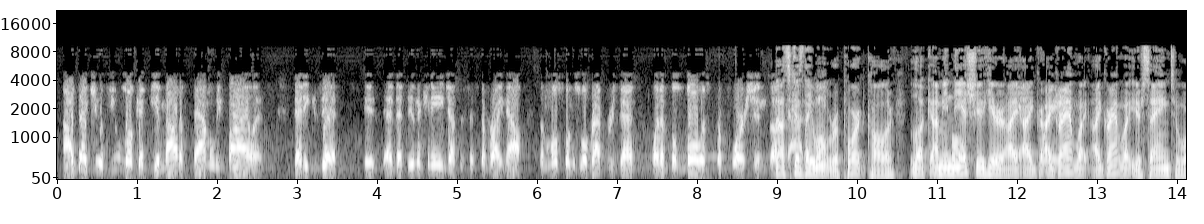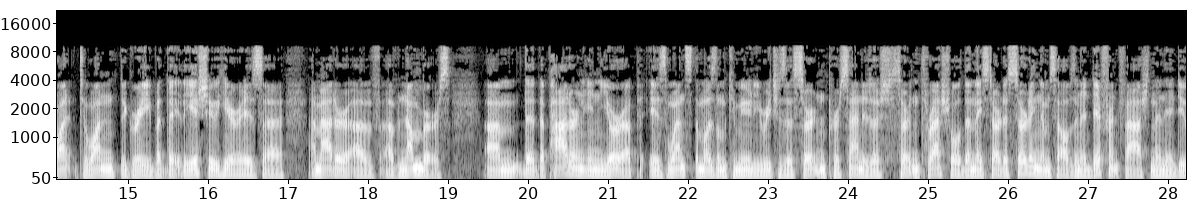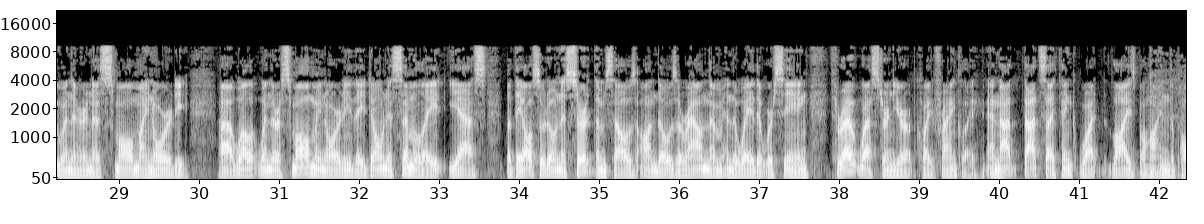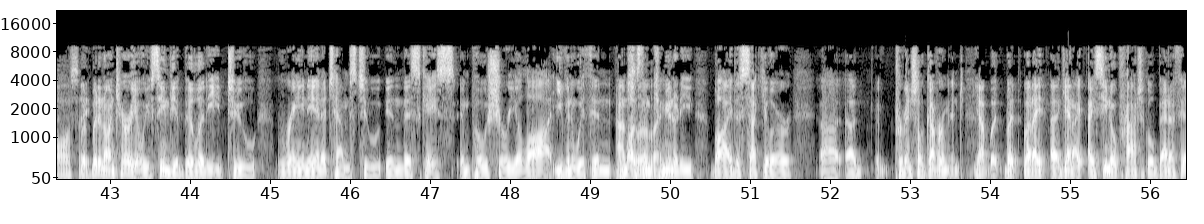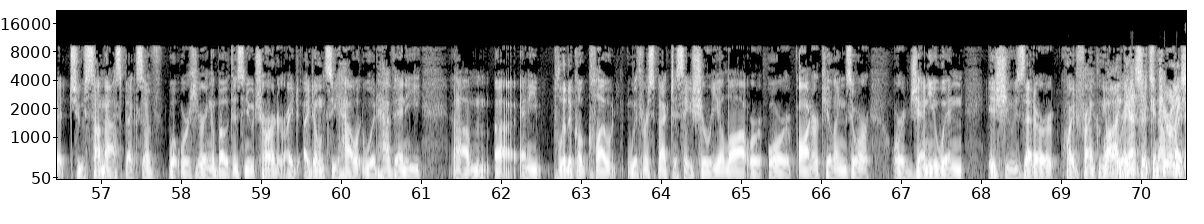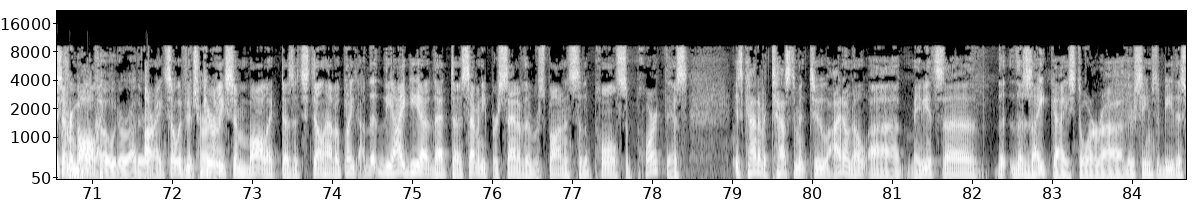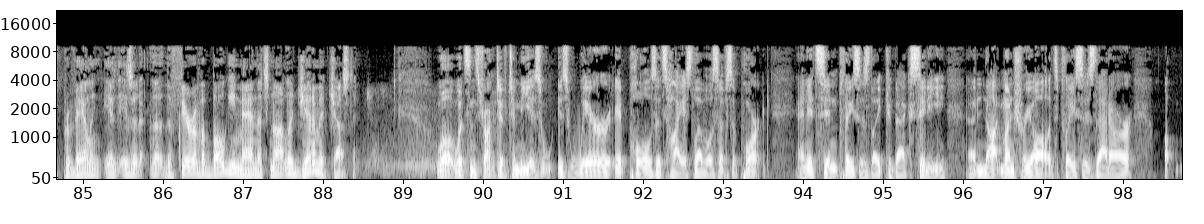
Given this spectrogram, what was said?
I bet you, if you look at the amount of family violence that exists is, that's in the Canadian justice system right now, the Muslims will represent one of the lowest proportions. Of That's that. because I they won't report, caller. Look, I mean, the issue here, I, I, I grant what I grant what you're saying to one to one degree, but the, the issue here is uh, a matter of of numbers. Um, the the pattern in Europe is once the Muslim community reaches a certain percentage, a certain threshold, then they start asserting themselves in a different fashion than they do when they're in a small minority. Uh, well, when they're a small minority, they don't assimilate, yes, but they also don't assert themselves on those around them in the way that we're seeing throughout Western Europe, quite frankly. And that, that's, I think, what lies behind the policy. But, but in Ontario, we've seen the ability to rein in attempts to, in this case, impose Sharia law, even within the Muslim community, by the secular uh, uh, provincial government. Yep. But but but I again, I, I see no practical benefit to some aspects of what we're hearing about this new charter. I, I don't see how it would have any. Um, uh, any political clout with respect to say Sharia law or, or honor killings or or genuine issues that are quite frankly Well, I already taken up by purely the criminal symbolic. code or other. All right, so if it's charter. purely symbolic, does it still have a place? The, the idea that uh, seventy percent of the respondents to the poll support this is kind of a testament to I don't know. Uh, maybe it's uh, the, the zeitgeist, or uh, there seems to be this prevailing. Is, is it the, the fear of a bogeyman that's not legitimate, Justin? Well, what's instructive to me is is where it pulls its highest levels of support, and it's in places like Quebec City, uh, not Montreal. It's places that are,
